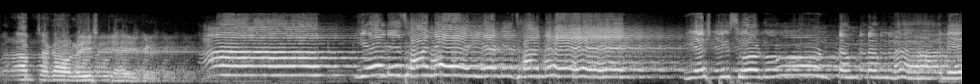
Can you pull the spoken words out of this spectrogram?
बरं आमच्या गावाला इष्टी आहे इकडे. येडी झाले येडी झाले. एसटी सोडून टमटम न आले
